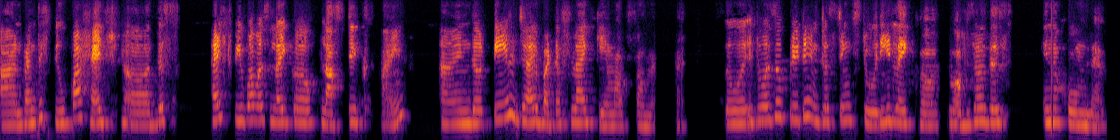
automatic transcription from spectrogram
And when this pupa hatched, uh, this hatched pupa was like a plastic kind and the tail jay butterfly came out from it. So it was a pretty interesting story, like uh, to observe this in the home lab.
